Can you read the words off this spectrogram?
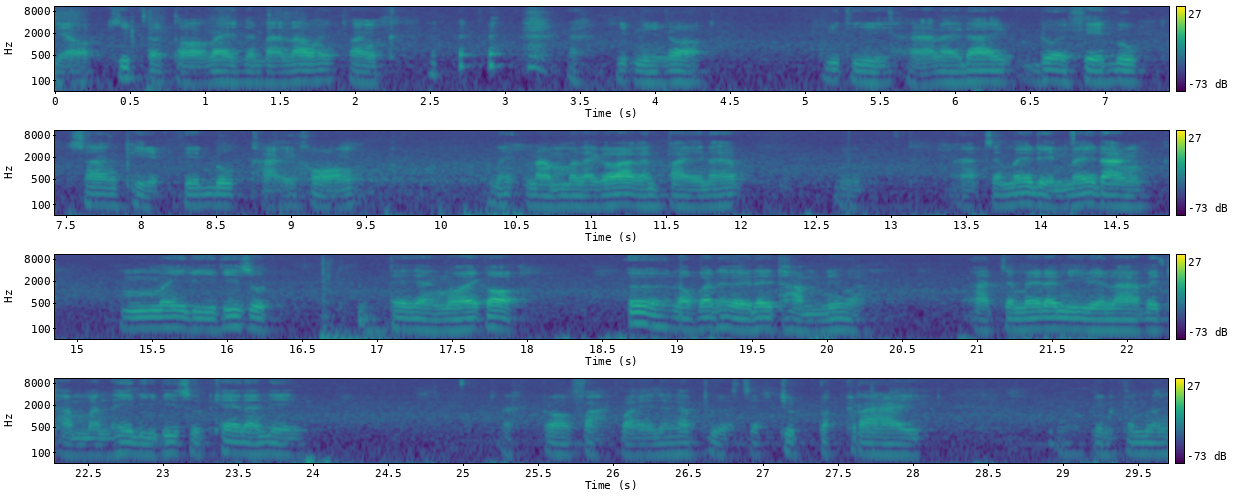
เดี๋ยวคลิปต่อๆไปจะมาเล่าให้ฟัง คลิปนี้ก็วิธีหารายได้ด้วย Facebook สร้างเพจ Facebook ขายของแนะนำอะไรก็ว่ากันไปนะครับ อาจจะไม่เด่นไม่ดังไม่ดีที่สุด แต่อย่างน้อยก็ เออ เราก็เคยได้ทำนี่หว่า อาจจะไม่ได้มีเวลาไปทำมันให้ดีที่สุดแค่นั้นเองนะก็ฝากไว้นะครับเผื่อจะจุดประกาย เป็นกำลัง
